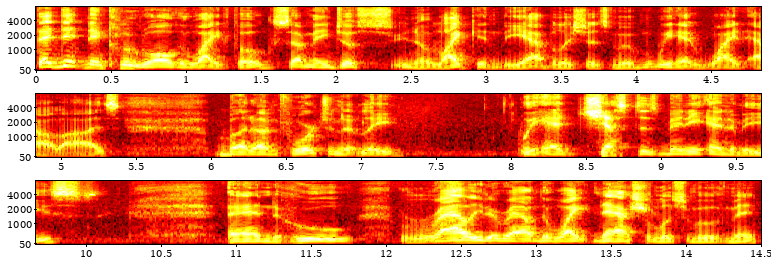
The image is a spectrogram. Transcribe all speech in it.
That didn't include all the white folks. I mean, just, you know, like in the abolitionist movement, we had white allies. But unfortunately, we had just as many enemies and who rallied around the white nationalist movement.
